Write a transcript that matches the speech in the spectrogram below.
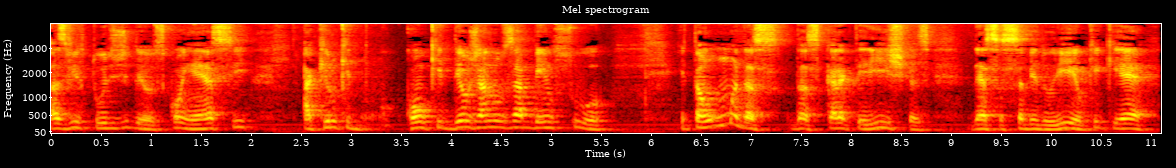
as virtudes de Deus, conhece aquilo que, com que Deus já nos abençoou. Então, uma das, das características dessa sabedoria, o que, que é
